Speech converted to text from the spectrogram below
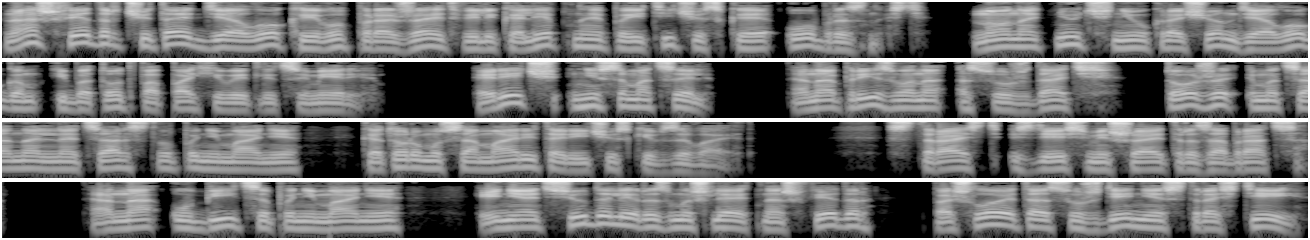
Наш Федор читает диалог, и его поражает великолепная поэтическая образность, но он отнюдь не укращен диалогом, ибо тот попахивает лицемерием. Речь не самоцель. Она призвана осуждать то же эмоциональное царство понимания, которому сама риторически взывает. Страсть здесь мешает разобраться. Она убийца понимания, и не отсюда ли, размышляет наш Федор, пошло это осуждение страстей,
